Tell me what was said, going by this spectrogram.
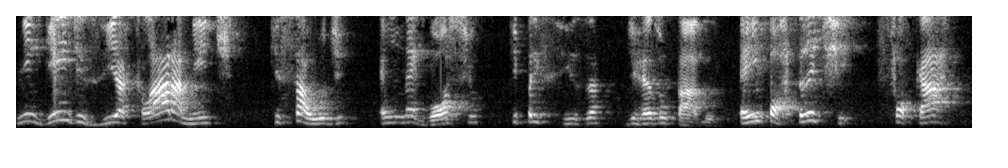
ninguém dizia claramente que saúde é um negócio que precisa de resultado. É importante focar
